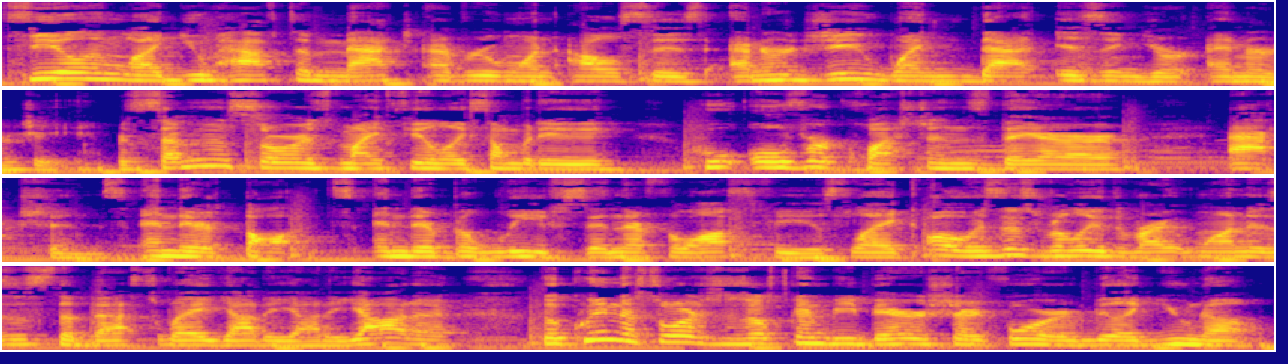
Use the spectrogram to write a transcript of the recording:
Feeling like you have to match everyone else's energy when that isn't your energy. Seven of Swords might feel like somebody who over questions their actions and their thoughts and their beliefs and their philosophies. Like, oh, is this really the right one? Is this the best way? Yada, yada, yada. The Queen of Swords is just going to be very straightforward and be like, you know.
